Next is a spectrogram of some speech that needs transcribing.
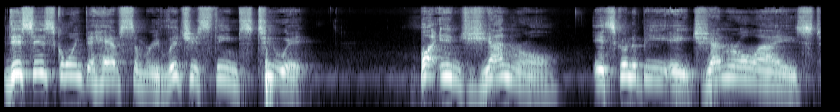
this is going to have some religious themes to it, but in general, it's going to be a generalized.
